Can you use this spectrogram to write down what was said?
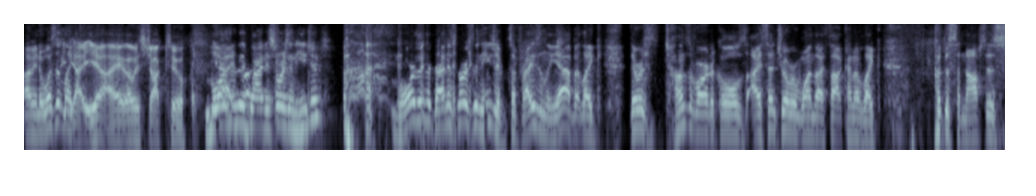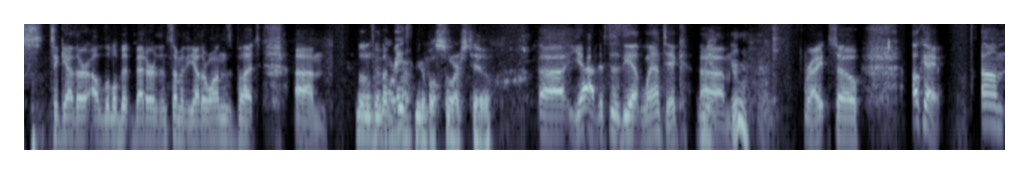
I mean, it wasn't like I, yeah, I, I was shocked too. More Yeah, than the dinosaurs in Egypt? more than the dinosaurs in Egypt, surprisingly, yeah. But like, there was tons of articles. I sent you over one that I thought kind of like put the synopsis together a little bit better than some of the other ones. But um, A little bit But more reputable source, too. uh, yeah, this is the Atlantic. Yeah. Um, Mm. Right. So, okay. Um,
